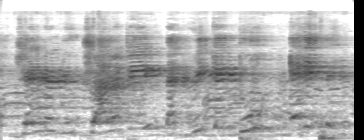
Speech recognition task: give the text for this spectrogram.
of gender neutrality, that we can do anything.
